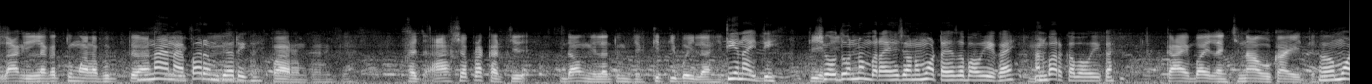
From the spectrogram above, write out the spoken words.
लागलेला का तुम्हाला फक्त असं नाही, नाही, एक- पारंपरिक आहे. पारंपरिक आहे. ह्याच्या अशा प्रकारची दावणीला तुमचे किती बैल आहेत? तीन आहे ती. शेव आहे. दोन नंबर आहे ह्याच्यावर मोठा ह्याचा भाऊ एक आहे आणि बारका भाऊ एक आहे. काय बैलांची नावं काय आहेत? अं, मो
